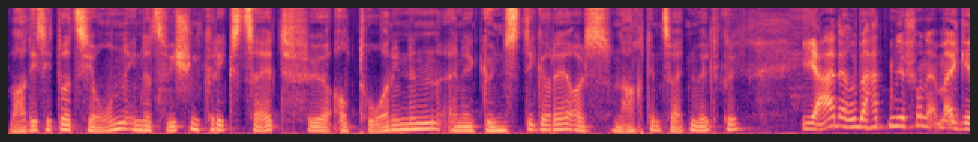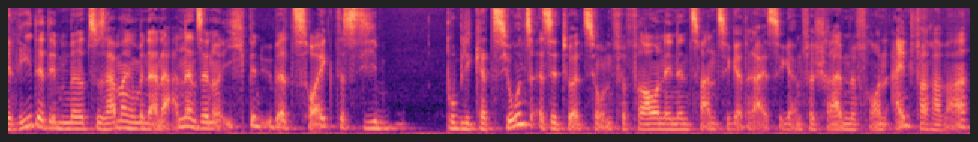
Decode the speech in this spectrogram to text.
War die Situation in der Zwischenkriegszeit für Autorinnen eine günstigere als nach dem Zweiten Weltkrieg? Ja, darüber hatten wir schon einmal geredet im Zusammenhang mit einer anderen Sendung. Ich bin überzeugt, dass die Publikationssituation für Frauen in den 20er, 30ern für schreibende Frauen einfacher war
